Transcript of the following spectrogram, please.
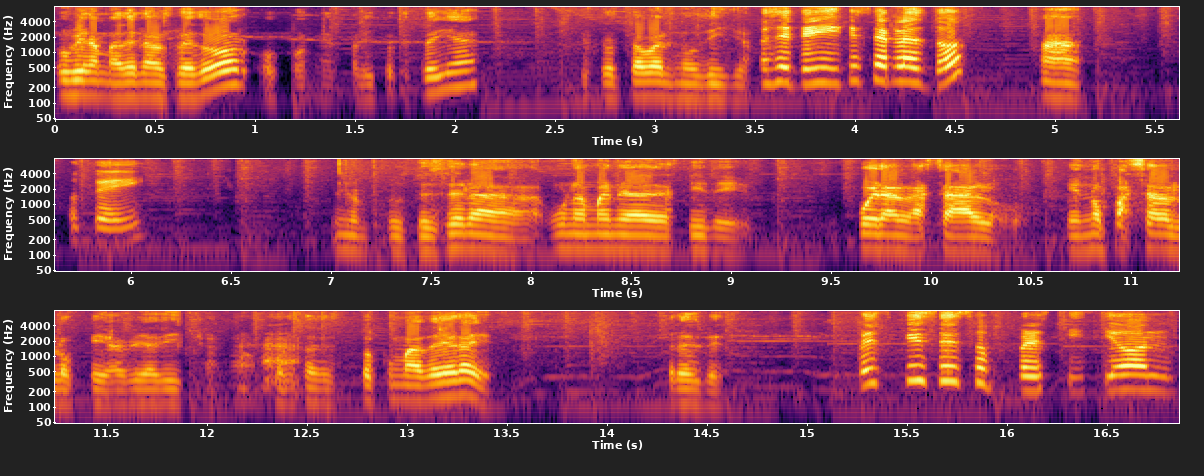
hubiera madera alrededor o con el palito que traía, y frotaba el nudillo. O sea, tenía que ser las dos. Ah, Ok. entonces era una manera de así de fuera la sal o que no pasara lo que había dicho. ¿no? Entonces toco madera y tres veces. Pues que esa es superstición.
